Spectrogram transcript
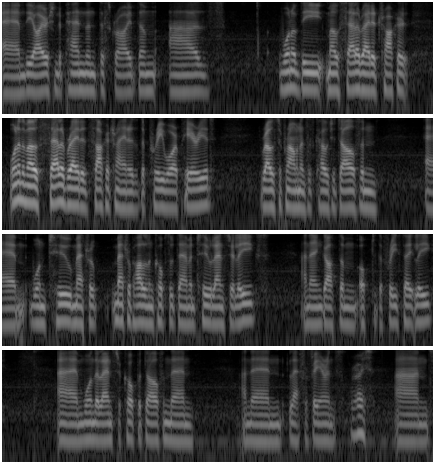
Um, the Irish Independent described them as one of the most celebrated soccer, one of the most celebrated soccer trainers of the pre-war period. Rose to prominence as coach at Dolphin. Um, won two Metro Metropolitan Cups with them and two Leinster leagues, and then got them up to the Free State League. Um, won the Leinster Cup with Dolphin then, and then left for Fearons Right. and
